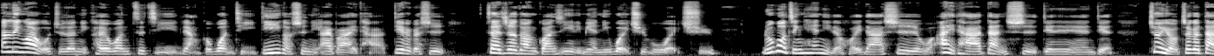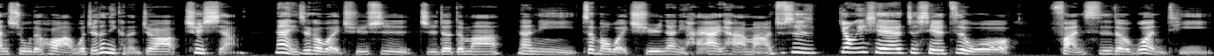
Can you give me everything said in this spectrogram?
那另外，我觉得你可以问自己两个问题：第一个是你爱不爱他；第二个是在这段关系里面你委屈不委屈。如果今天你的回答是我爱他，但是点点点点点就有这个但书的话，我觉得你可能就要去想，那你这个委屈是值得的吗？那你这么委屈，那你还爱他吗？就是用一些这些自我反思的问题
